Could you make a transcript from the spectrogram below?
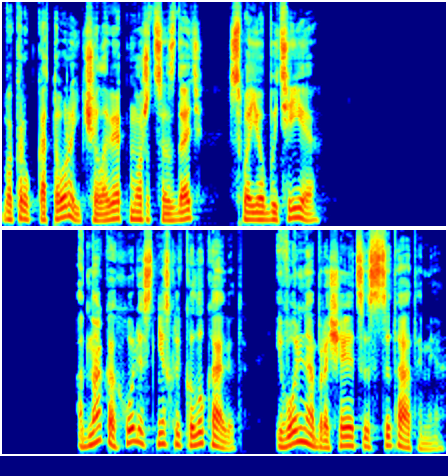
вокруг которой человек может создать свое бытие. Однако Холлис несколько лукавит и вольно обращается с цитатами.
